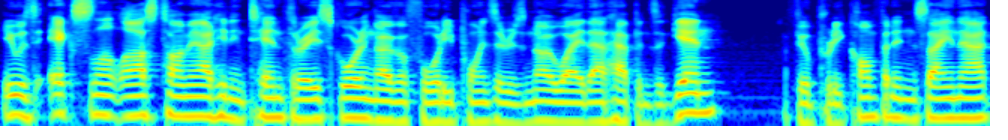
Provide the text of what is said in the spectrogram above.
He was excellent last time out, hitting 10 threes, scoring over 40 points. There is no way that happens again. I feel pretty confident in saying that.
